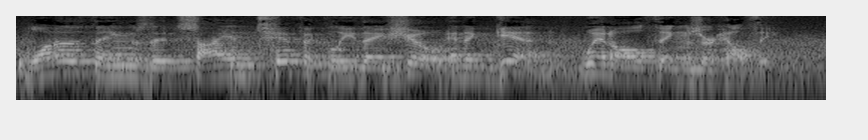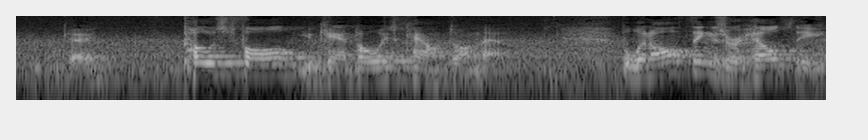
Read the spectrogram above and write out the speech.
one of the things that scientifically they show, and again, when all things are healthy, okay? Post fall, you can't always count on that. But when all things are healthy,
